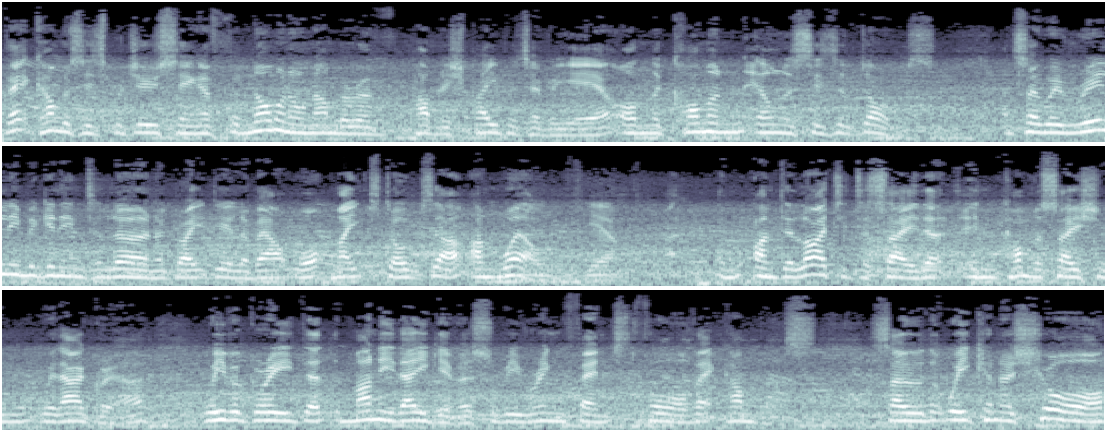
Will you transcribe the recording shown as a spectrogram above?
Vet Compass is producing a phenomenal number of published papers every year on the common illnesses of dogs. And so we're really beginning to learn a great deal about what makes dogs uh, unwell. Yeah. I'm delighted to say that in conversation with Agria, we've agreed that the money they give us will be ring fenced for Vet Compass so that we can assure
